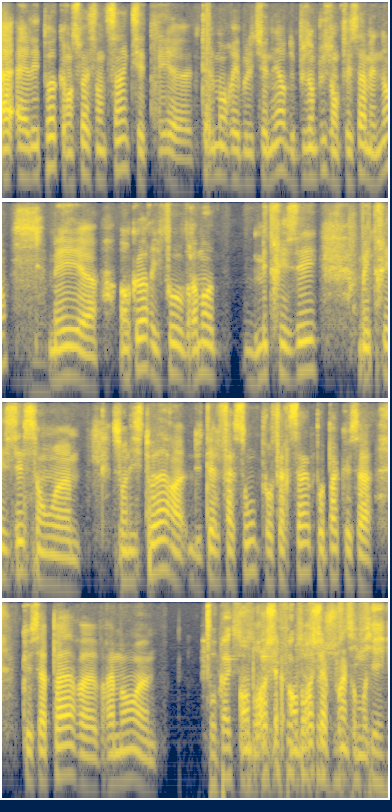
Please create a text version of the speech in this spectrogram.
à, l'époque, en 65, c'était euh, tellement révolutionnaire. De plus en plus, on fait ça maintenant. Mais euh, encore, il faut vraiment maîtriser, maîtriser son, euh, son histoire de telle façon pour faire ça, pour pas que ça, que ça part vraiment. Pas que ce en broche, il faut que soit justifié.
